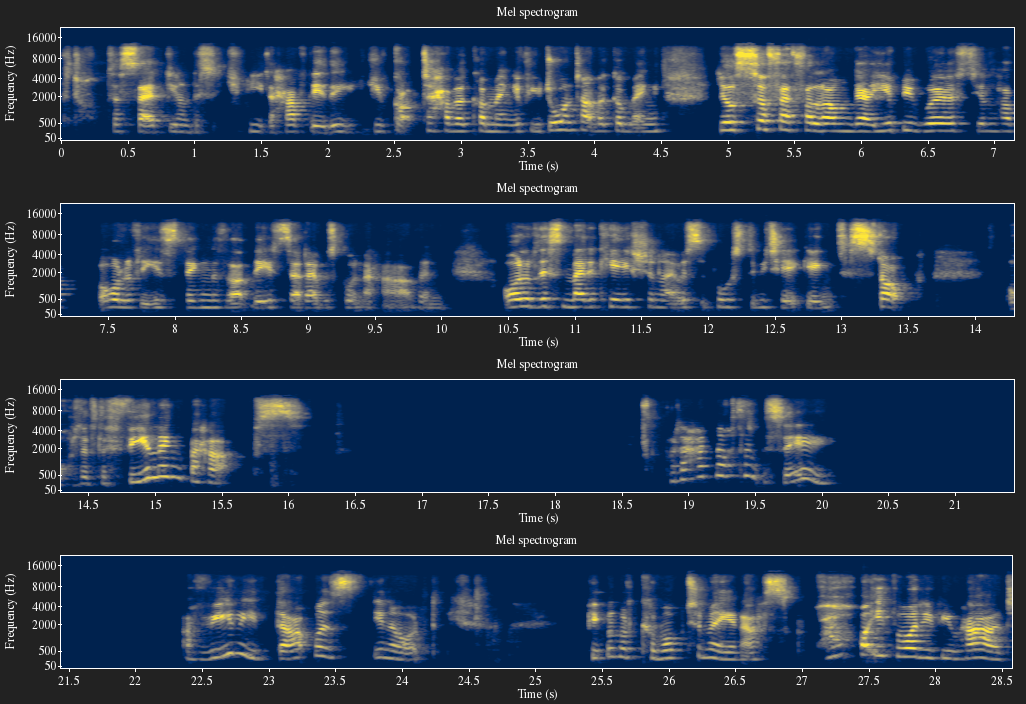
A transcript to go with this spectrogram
the doctor said you know this you need to have the, you've got to have her coming. If you don't have her coming you'll suffer for longer. You'll be worse. You'll have all of these things that they said I was going to have. And all of this medication I was supposed to be taking to stop all of the feeling perhaps. But I had nothing to say really, that was, you know, people would come up to me and ask, what, what have you had?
